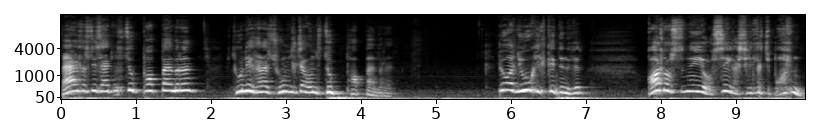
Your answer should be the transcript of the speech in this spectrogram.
Байгаль орчны сайдын зүв поп баймар байна. Түүнийг хараад шүүмжилж байгаа хүнд зүв поп баймар байна. Би бол юу хэлэх гээд байна гэхээр гол усны усыг ашиглагч болно.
